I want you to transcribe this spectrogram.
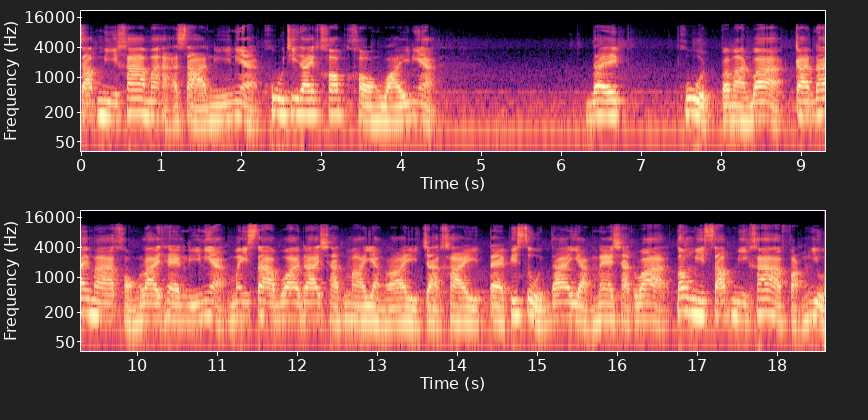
ทรัพย์มีค่ามหาศาลนี้เนี่ยผู้ที่ได้ครอบครองไว้เนี่ยได้พูดประมาณว่าการได้มาของลายแทงนี้เนี่ยไม่ทราบว่าได้ชัดมาอย่างไรจากใคร แต่พิสูจน์ได้อย่างแน่ชัดว่าต้องมีทรัพย์มีค่าฝังอยู่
